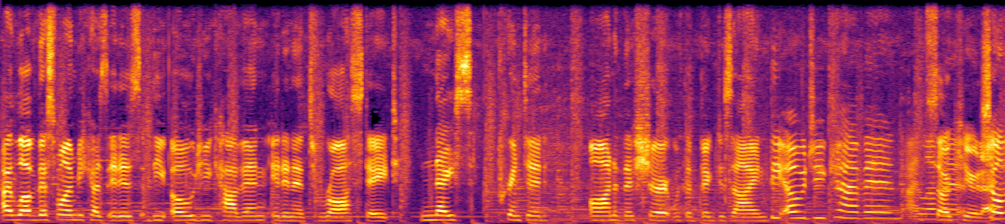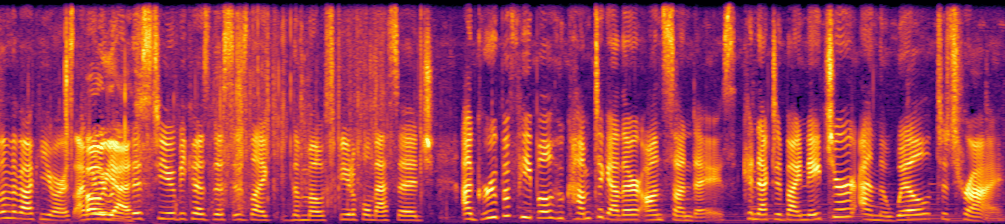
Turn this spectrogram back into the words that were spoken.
I love this one because it is the OG cabin. It in its raw state. Nice printed on this shirt with a big design. The OG Kevin. I love So it. So cute, eh? Show them the back of yours. I'm Oh, gonna read yes. this to you because this is like the most beautiful message. A group of people who come together on Sundays, connected by nature and the will to try.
